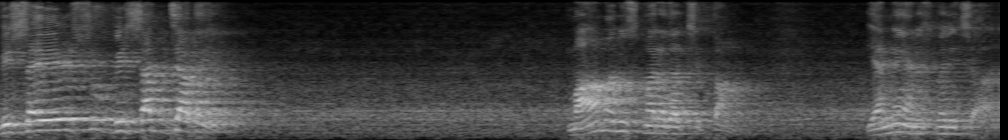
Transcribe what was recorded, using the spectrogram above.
വിഷയേഷു വിസജ്ജത മാമനുസ്മരത ചിത്തം എന്നെ അനുസ്മരിച്ചാൽ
